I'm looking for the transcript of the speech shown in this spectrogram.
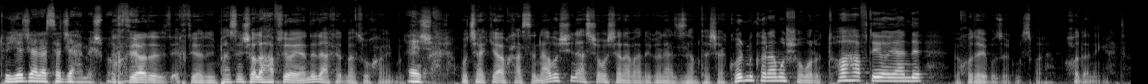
تو یه جلسه جمعش بکنم اختیار دارید اختیار دارید پس انشالله هفته آینده در خدمتتون خواهیم بود. انشالله. متشکرم. خسته نباشین. از شما شنوندگان عزیزم تشکر می‌کنم و شما رو تا هفته آینده به خدای بزرگ میسپارم. خدا نگهدار.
